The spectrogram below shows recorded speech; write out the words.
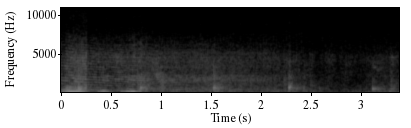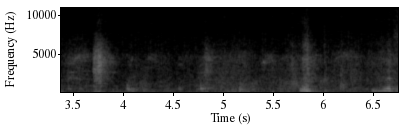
ну, действительно. Двадцать один тридцать семь. Телефон.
